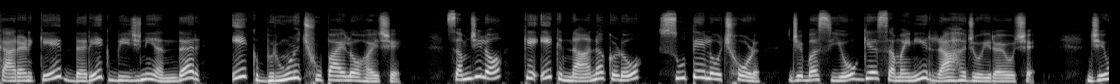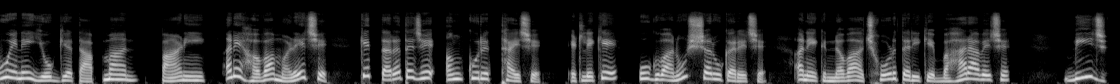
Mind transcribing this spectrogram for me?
કારણ કે દરેક બીજની અંદર એક ભ્રૂણ છુપાયેલો હોય છે. સમજી લો કે એક નાનકડો, સૂતેલો છોડ જે બસ યોગ્ય સમયની રાહ જોઈ રહ્યો છે. જેવું એને યોગ્ય તાપમાન, પાણી અને હવા મળે છે કે તરત જ એ અંકુરિત થાય છે, એટલે કે ઉગવાનું શરૂ કરે છે અને એક નવા છોડ તરીકે બહાર આવે છે. બીજ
